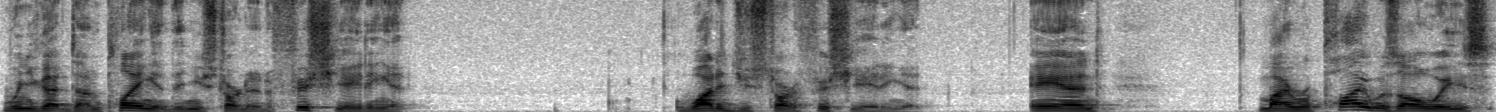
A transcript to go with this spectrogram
when you got done playing it, then you started officiating it, why did you start officiating it? And my reply was always,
